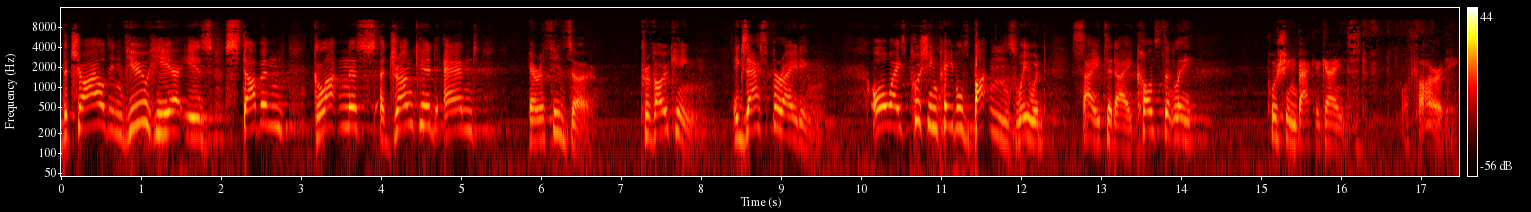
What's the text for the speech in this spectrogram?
The child in view here is stubborn, gluttonous, a drunkard, and erethizo, provoking, exasperating, always pushing people's buttons, we would say today, constantly pushing back against authority.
